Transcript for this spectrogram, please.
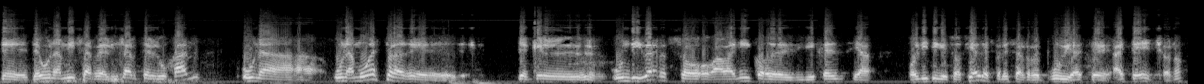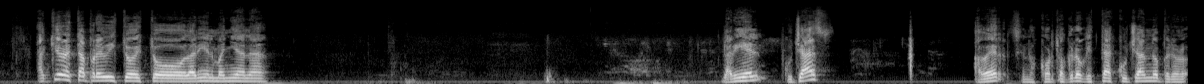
de, una misa realizarse en Luján una, una muestra de de que un diverso abanico de dirigencia política y social expresa el repudio a este, a este hecho, ¿no? ¿A qué hora está previsto esto, Daniel, mañana? Daniel, ¿escuchás? A ver, se nos cortó, creo que está escuchando, pero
